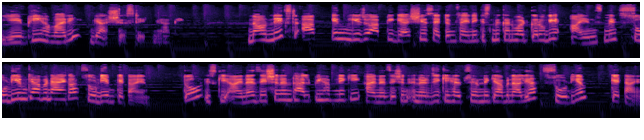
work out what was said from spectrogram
ये भी हमारी गैशियस स्टेट में आ गई। नाउ नेक्स्ट आप इन ये जो आपकी गैशियस एटम्स है, इन्हें किसमें कन्वर्ट करोगे? आयंस में। सोडियम क्या बनाएगा? सोडियम केटायन तो इसकी आयनाइजेशन एंथैल्पी हमने की। आयनाइजेशन एनर्जी की हेल्प से हमने क्या बना लिया? सोडियम केटायन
